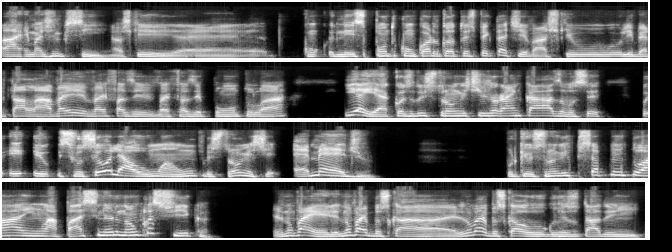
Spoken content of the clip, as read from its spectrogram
Ah, imagino que sim. Acho que é, nesse ponto concordo com a tua expectativa. Acho que o Libertar lá vai, vai, fazer, vai fazer ponto lá. E aí é a coisa do Strongest jogar em casa. Você, eu, se você olhar um a um pro Strongest, é médio. Porque o Strongest precisa pontuar em La Paz, senão ele não classifica. Ele não vai, ele não vai buscar, ele não vai buscar o resultado em,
